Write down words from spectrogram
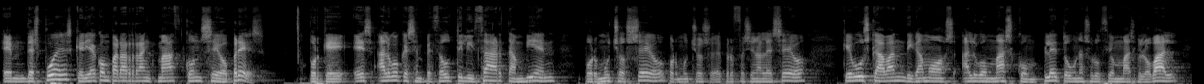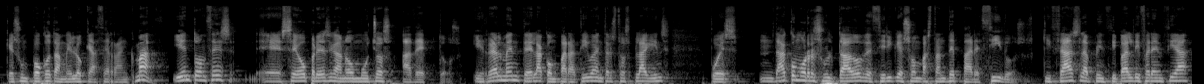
em, después quería comparar Rank Math con SEOpress. Porque es algo que se empezó a utilizar también por muchos SEO, por muchos eh, profesionales SEO, que buscaban, digamos, algo más completo, una solución más global, que es un poco también lo que hace Rank Math. Y entonces eh, SEOpress ganó muchos adeptos. Y realmente la comparativa entre estos plugins pues da como resultado decir que son bastante parecidos. Quizás la principal diferencia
